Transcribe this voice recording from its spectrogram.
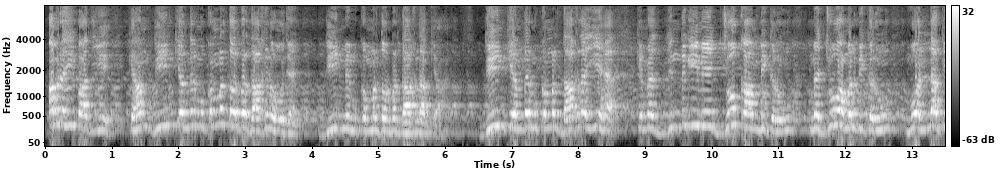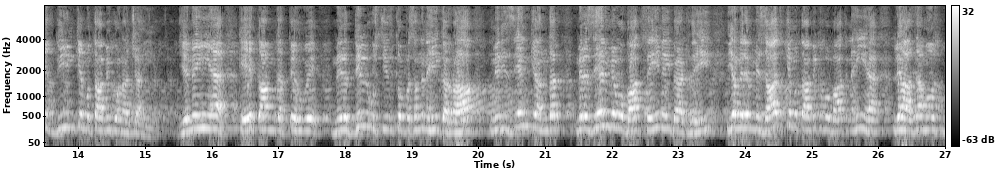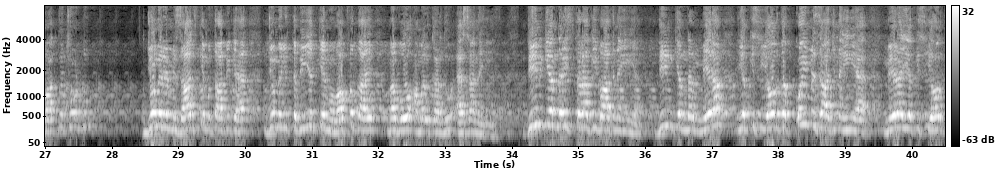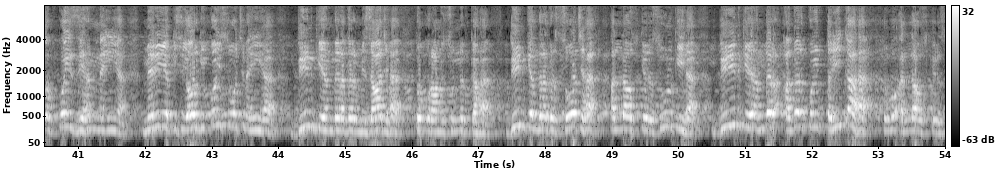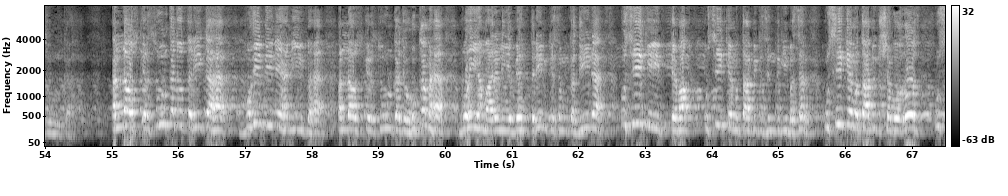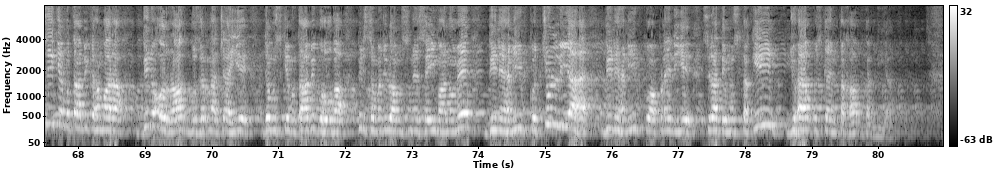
اب رہی بات یہ کہ ہم دین کے اندر مکمل طور پر داخل ہو جائیں۔ دین میں مکمل طور پر داخلہ کیا ہے؟ دین کے اندر مکمل داخلہ یہ ہے کہ میں زندگی میں جو کام بھی کروں، میں جو عمل بھی کروں، وہ اللہ کے دین کے مطابق ہونا چاہیے۔ یہ نہیں ہے کہ ایک کام کرتے ہوئے میرے دل اس چیز کو پسند نہیں کر رہا، میری ذہن کے اندر، میرے ذہن میں وہ بات صحیح نہیں بیٹھ رہی یا میرے مزاج کے مطابق وہ بات نہیں ہے، لہٰذا میں اس بات کو چھوڑ دوں۔ جو میرے مزاج کے مطابق ہے، جو میری طبیعت کے موافق آئے، میں وہ عمل کر دوں، ایسا نہیں ہے۔ دین کے اندر اس طرح کی بات نہیں ہے۔ دین کے اندر میرا یا کسی اور کا کوئی مزاج نہیں ہے، میرا یا کسی اور کا کوئی ذہن نہیں ہے، میری یا کسی اور کی کوئی سوچ نہیں ہے۔ دین کے اندر اگر مزاج ہے تو قرآن و سنت کا ہے۔ دین کے اندر اگر سوچ ہے، اللہ اس کے رسول کی ہے۔ دین کے اندر اگر کوئی طریقہ ہے تو وہ اللہ اس کے رسول کا ہے۔ اللہ اس کے رسول کا جو طریقہ ہے، وہی دین حنیف ہے۔ اللہ اس کے رسول کا جو حکم ہے، وہی ہمارے لیے بہترین قسم کا دین ہے۔ اسی کی اتباع، اسی کے مطابق زندگی بسر، اسی کے مطابق شب و روز، اسی کے مطابق ہمارا دن اور رات گزرنا چاہیے۔ جب اس کے مطابق ہوگا، پھر سمجھ لو ہم اس نے صحیح معنوں میں دین حنیف کو چن لیا ہے۔ دین حنیف کو اپنے لیے صراط مستقیم جو ہے، اس کا انتخاب کر لیا۔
